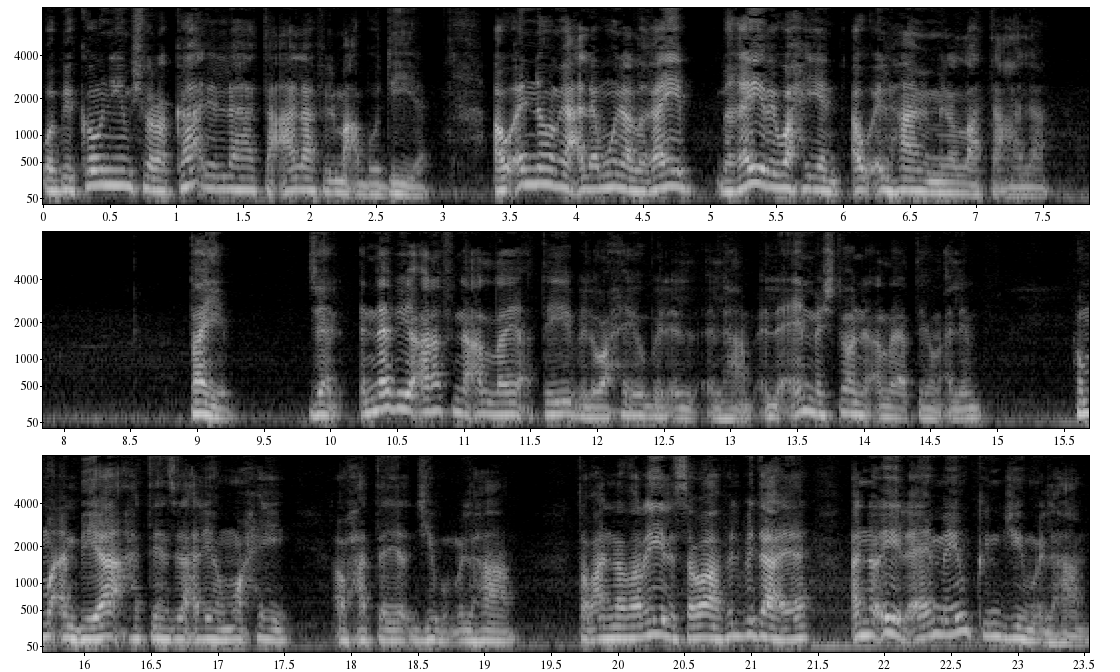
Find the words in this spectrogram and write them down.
وبكونهم شركاء لله تعالى في المعبودية أو أنهم يعلمون الغيب بغير وحي أو إلهام من الله تعالى. طيب زين النبي عرفنا الله يعطيه بالوحي وبالإلهام. الأئمة شلون الله يعطيهم علم؟ هم أنبياء حتى ينزل عليهم وحي أو حتى يجيبهم إلهام. طبعا النظرية اللي سواها في البداية أنه إيه الأئمة يمكن يجيهم إلهام.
